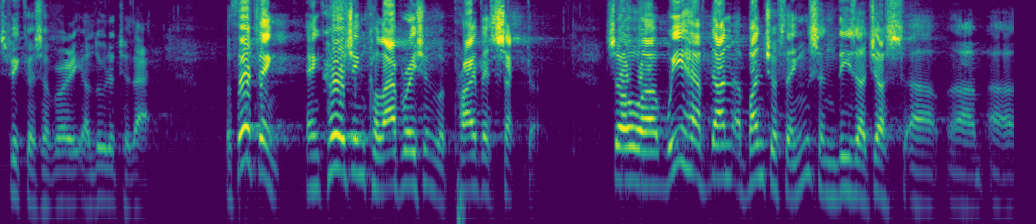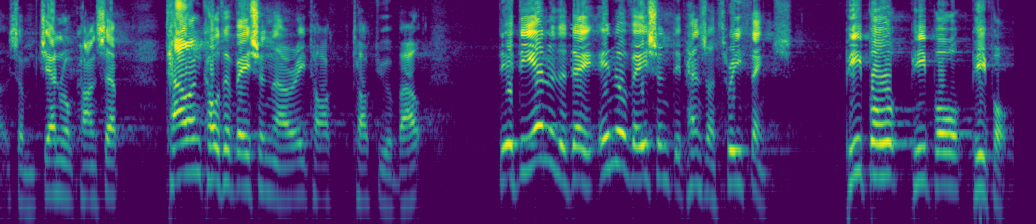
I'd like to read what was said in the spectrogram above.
speakers have already alluded to that. The third thing, encouraging collaboration with private sector. So uh, we have done a bunch of things, and these are just uh, um, uh, some general concept. Talent cultivation, I already talked talk to you about. The, at the end of the day, innovation depends on three things people, people, people.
